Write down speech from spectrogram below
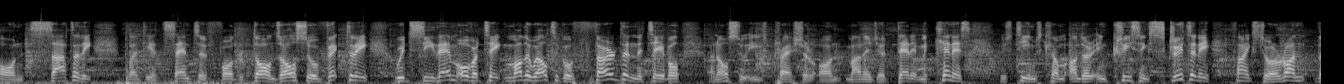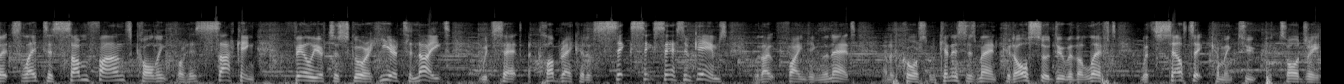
on Saturday. Plenty incentive for the Dons. Also, victory would see them overtake Motherwell to go third in the table and also ease pressure on manager Derek McInnes, whose teams come under increasing scrutiny thanks to a run that's led to some fans calling for his sacking. Failure to score here tonight would set a club record of six successive games without finding the net. And of course, McInnes's men could also do with a lift, with Celtic coming to Pittodrie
